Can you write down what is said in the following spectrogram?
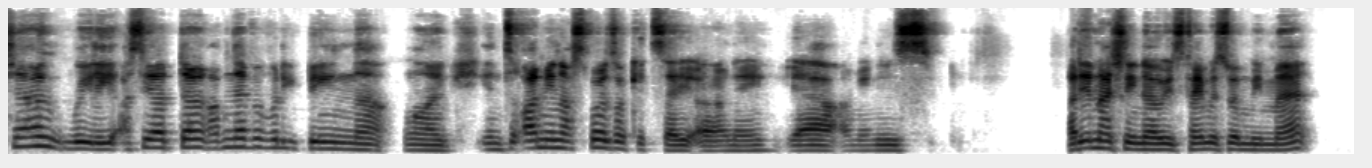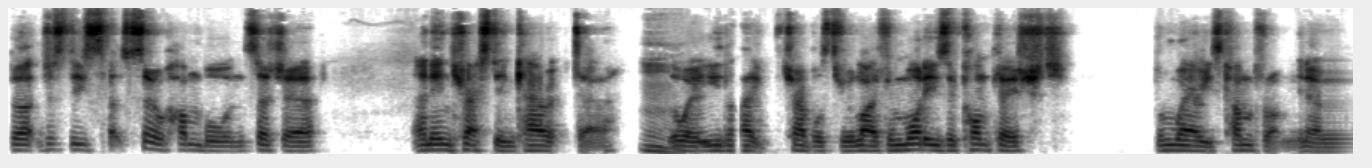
don't really. I see. I don't. I've never really been that like into. I mean, I suppose I could say Ernie. Yeah. I mean, he's. I didn't actually know he's famous when we met, but just he's so, so humble and such a an interesting character. Mm. The way he like travels through life and what he's accomplished from where he's come from. You know,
